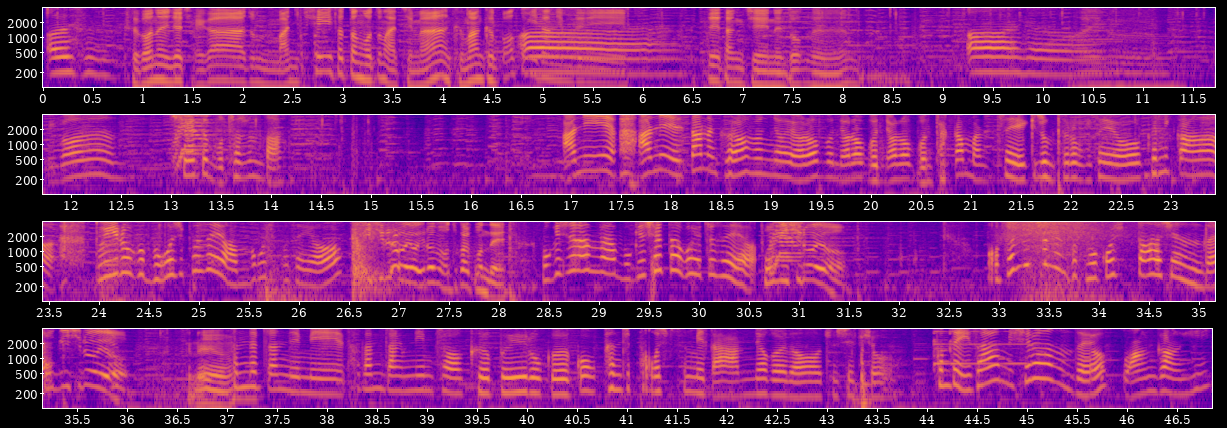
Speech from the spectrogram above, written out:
어휴. 그거는 이제 제가 좀 많이 취해 있었던 것도 맞지만 그만큼 버스 기사님들이 어... 그때 당시에는 조금 어휴. 아이고. 이거는 쉴드 못 쳐준다. 아니 아니 일단은 그러면요 여러분 여러분 여러분. 잠깐만 제 얘기 좀 들어보세요. 그니까 브이로그 보고 싶으세요? 안 보고 싶으세요? 보기 싫어요. 이러면 어떡할 건데 보기 싫으면 보기 싫다고 해주세요. 보기 싫어요. 어 편집자님도 보고 싶다 하시는데. 보기 싫어요. 그래요. 편집자님이 사단장님 저 그 브이로그 꼭 편집하고 싶습니다. 압력을 넣어 주십시오. 근데 이 사람이 싫어하는데요? 왕강희?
